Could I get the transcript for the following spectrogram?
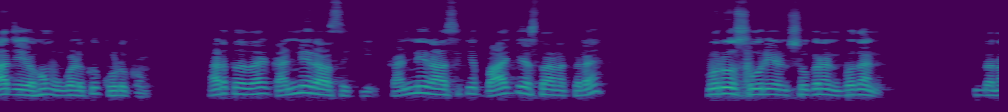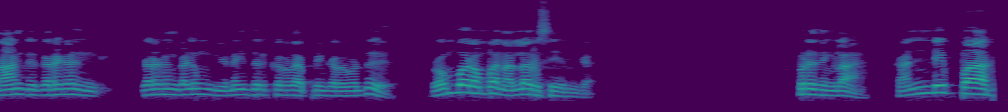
ராஜயோகம் உங்களுக்கு கொடுக்கும். அடுத்ததாக கன்னி ராசிக்கு கன்னி ராசிக்கு பாக்கியஸ்தானத்தில் குரு சூரியன் சுக்கிரன் புதன் இந்த நான்கு கிரகங்கள் கிரகங்களும் இணைந்திருக்கிறது அப்படிங்கிறது வந்து ரொம்ப ரொம்ப நல்ல விஷயம்ங்க. புரியுதுங்களா? கண்டிப்பாக.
